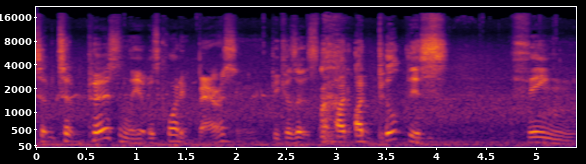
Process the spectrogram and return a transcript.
to, to personally, it was quite embarrassing because it's, I, I built this thing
